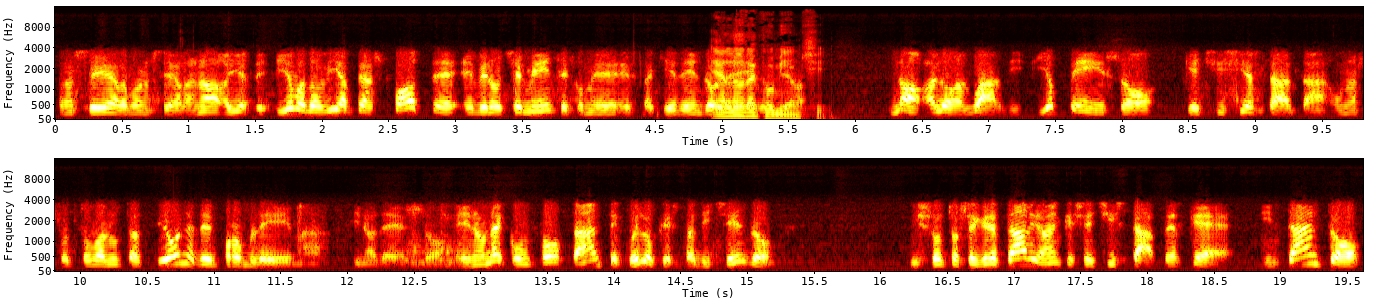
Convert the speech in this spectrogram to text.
Buonasera, buonasera. No, io, io, vado via per spot e, e velocemente come sta chiedendo. E lei, allora cominci. No, allora guardi, io penso che ci sia stata una sottovalutazione del problema fino adesso e non è confortante quello che sta dicendo il sottosegretario anche se ci sta perché intanto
